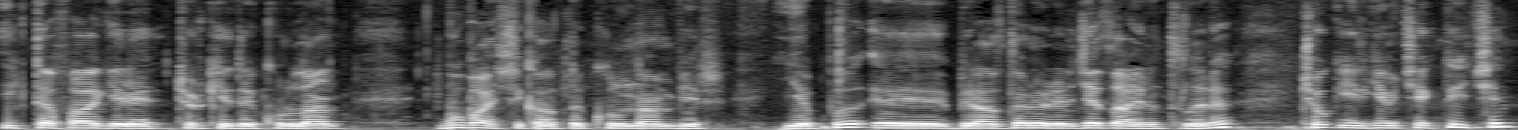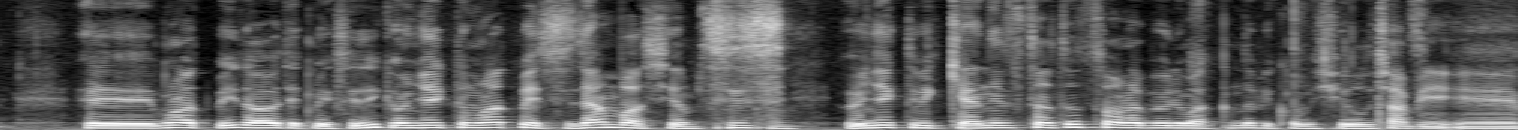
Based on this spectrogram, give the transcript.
ilk defa gene Türkiye'de kurulan bu başlık altında kurulan bir yapı. E, birazdan öğreneceğiz ayrıntıları. Çok ilgimi çektiği için e, Murat Bey'i davet etmek istedik. Öncelikle Murat Bey sizden başlayalım. Siz Hı. öncelikle bir kendinizi tanıtın sonra bölüm hakkında bir konuşuyor olacağız. Tabii e,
